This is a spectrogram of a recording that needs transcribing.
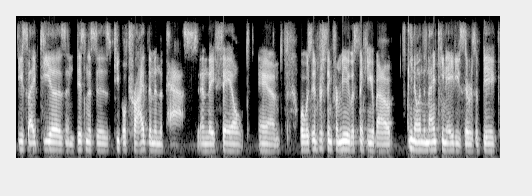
these ideas and businesses, people tried them in the past and they failed. And what was interesting for me was thinking about, you know, in the 1980s, there was a big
